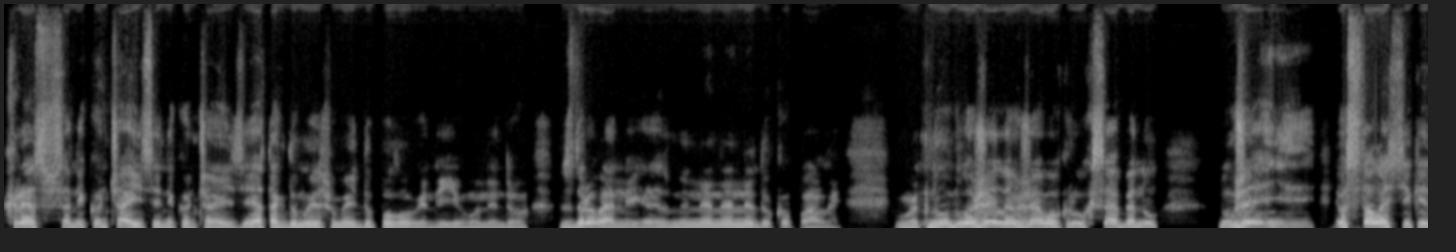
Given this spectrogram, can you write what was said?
хрест все не кончається, не кончається. Я так думаю, що ми й до половини його не до. Здоровенний хрест ми не, не, не докопали. От. Ну, обложили вже вокруг себе. Ну, ну вже осталась тільки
